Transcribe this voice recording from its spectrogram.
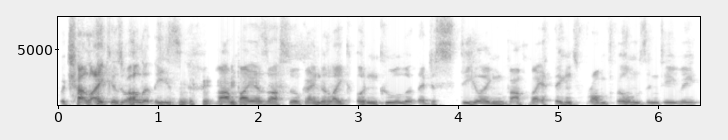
which I like as well. That these vampires are so kind of like uncool that they're just stealing vampire things from films and TV,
